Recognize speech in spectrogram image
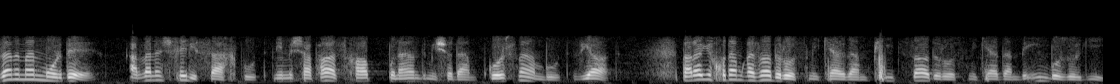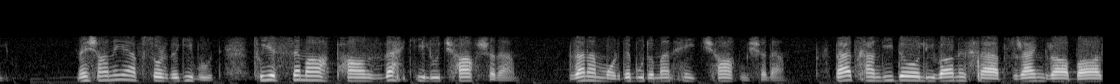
زن من مرده. اولش خیلی سخت بود. نیمه شبها از خواب بلند می شدم گرسنم بود. زیاد. برای خودم غذا درست می کردم پیتزا درست می کردم به این بزرگی. نشانه افسردگی بود. توی سه ماه پانزده کیلو چاق شدم. زنم مرده بود و من هی چاق می شدم بعد خندید و لیوان سبز رنگ را باز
